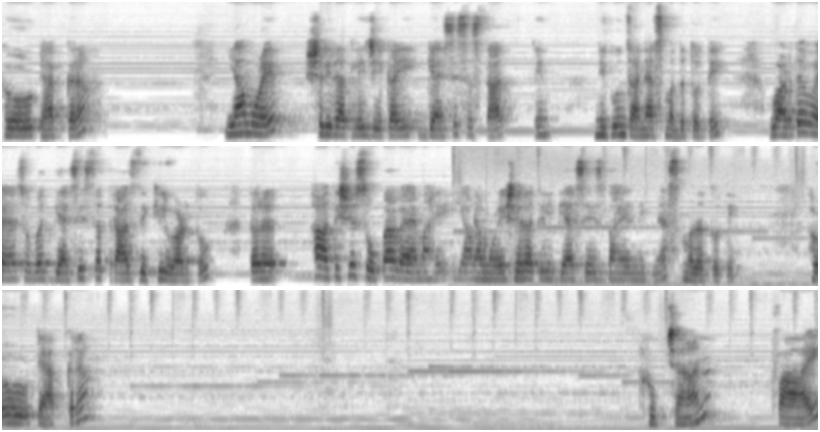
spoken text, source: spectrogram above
हळूहळू टॅप करा. यामुळे शरीरातले जे काही गॅसेस असतात ते निघून जाण्यास मदत होते. वाढत्या वयासोबत गॅसेसचा त्रास देखील वाढतो. तर हा अतिशय सोपा व्यायाम आहे. यामुळे शरीरातील गॅसेस बाहेर निघण्यास मदत होते. हळूहळू टॅप करा. खूप छान. Five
